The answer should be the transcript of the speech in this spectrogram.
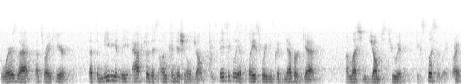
So where's that? That's right here. That's immediately after this unconditional jump. It's basically a place where you could never get unless you jumped to it explicitly, right?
